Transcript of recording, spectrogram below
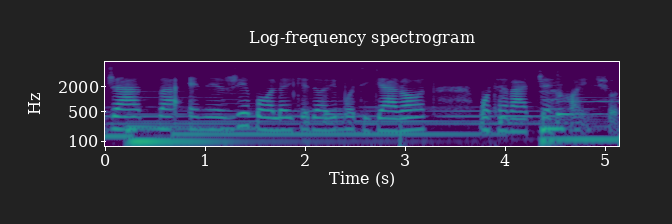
جذب و انرژی بالایی که داریم با دیگران متوجه خواهید شد.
